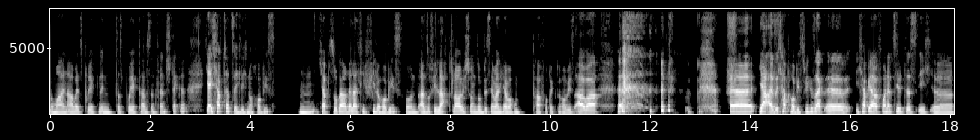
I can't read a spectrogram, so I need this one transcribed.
normalen Arbeitsprojekten in das Projekt Tales in Friends stecke. Ja, ich habe tatsächlich noch Hobbys. Mhm. Ich habe sogar relativ viele Hobbys und an so viel lacht, glaube ich, schon so ein bisschen, weil ich habe auch ein paar verrückte Hobbys. Aber äh, ja, also ich habe Hobbys. Wie gesagt, äh, ich habe ja vorhin erzählt, dass ich äh,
